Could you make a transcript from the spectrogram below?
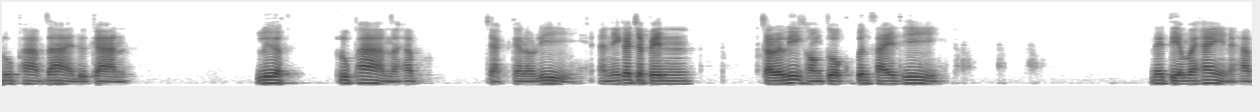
รูปภาพได้โดยการเลือกรูปภาพนะครับ จากแกลเลอรี่ อันนี้ก็จะเป็นแกลเลอรี่ของตัว Google Sites ที่ ได้เตรียมไว้ให้นะครับ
